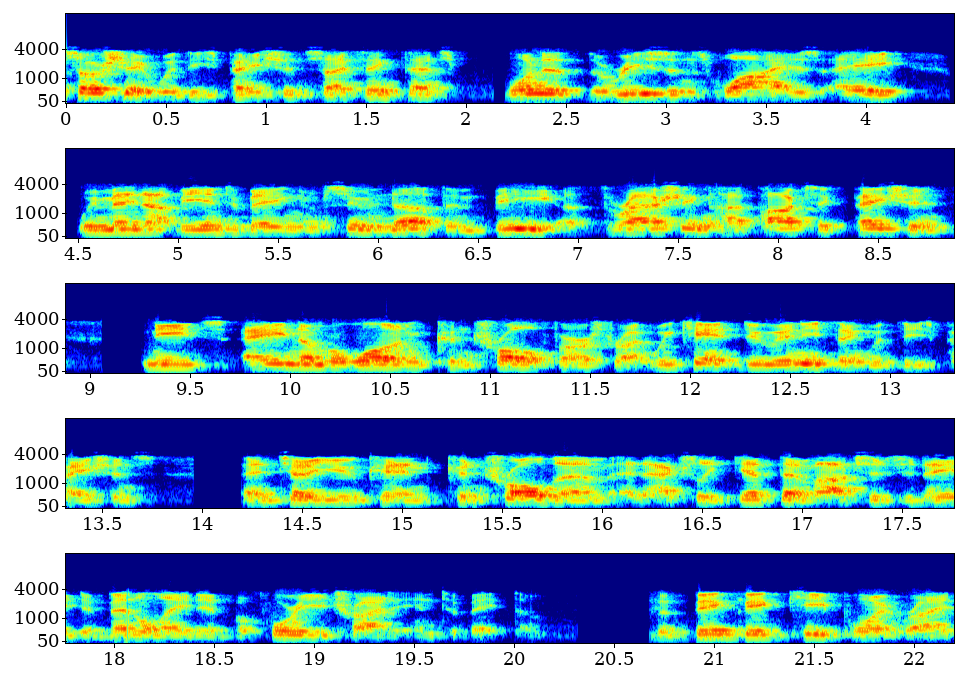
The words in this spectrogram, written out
associated with these patients. I think that's one of the reasons why is A, we may not be intubating them soon enough, and B, a thrashing hypoxic patient needs a number one control first, right? We can't do anything with these patients until you can control them and actually get them oxygenated, ventilated before you try to intubate them. The big, big key point, right?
